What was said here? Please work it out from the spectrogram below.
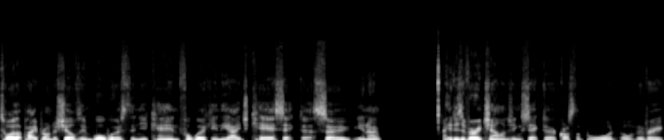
toilet paper onto shelves in Woolworths than you can for working in the aged care sector. So, you know, it is a very challenging sector across the board, or a very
